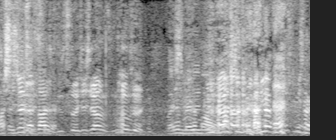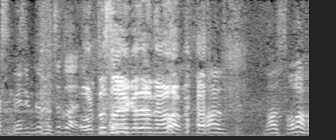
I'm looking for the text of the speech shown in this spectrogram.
Taşıyacaksın abi. Biz taşıyacağız. Ne olacak? Benim benim abi. Elimde fıstık var. Orta sahaya kadar devam. lan, lan salak.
